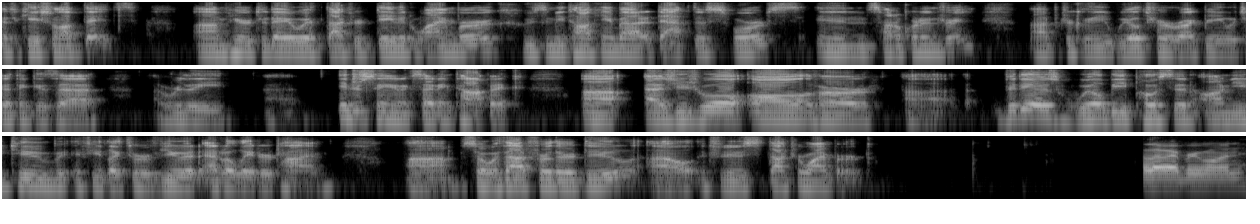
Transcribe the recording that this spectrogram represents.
educational updates. I'm here today with Dr. David Weinberg, who's going to be talking about adaptive sports in spinal cord injury, uh, particularly wheelchair rugby, which I think is a, a really uh, interesting and exciting topic. Uh, as usual, all of our videos will be posted on YouTube if you'd like to review it at a later time. Um, so without further ado, I'll introduce Dr. Weinberg. Hello, everyone.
